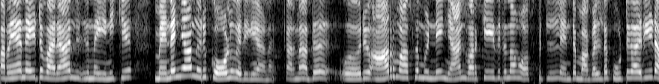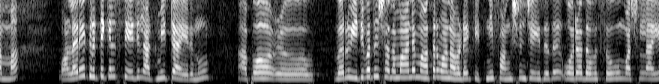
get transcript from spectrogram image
പറയാനായിട്ട് വരാനിരുന്ന എനിക്ക് മെനഞ്ഞാന്നൊരു കോൾ വരികയാണ്. കാരണം അത് ഒരു ആറു മാസം മുന്നേ ഞാൻ വർക്ക് ചെയ്തിരുന്ന ഹോസ്പിറ്റലിൽ എന്റെ മകളുടെ കൂട്ടുകാരിയുടെ അമ്മ വളരെ ക്രിട്ടിക്കൽ സ്റ്റേജിൽ അഡ്മിറ്റായിരുന്നു അപ്പോൾ വെറും ഇരുപത് ശതമാനം മാത്രമാണ് അവിടെ കിഡ്നി ഫങ്ഷൻ ചെയ്തത്. ഓരോ ദിവസവും വഷളായി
